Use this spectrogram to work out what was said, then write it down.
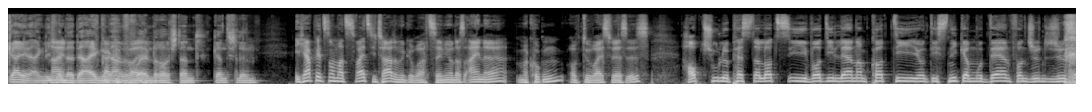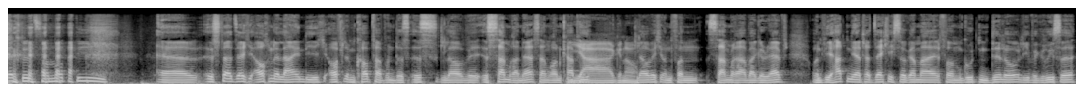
geil eigentlich, Nein, wenn da der eigene Name vor allem drauf stand. Ganz schlimm. Ich habe jetzt noch mal zwei Zitate mitgebracht, Sammy, und das eine, mal gucken, ob du weißt, wer es ist. Hauptschule Pestalozzi, wo die lernen am Cotti und die Sneaker modern von Gi Giuseppe Zanotti. Äh, ist tatsächlich auch eine Line, die ich oft im Kopf habe und das ist, glaube ich, ist Samra, ne? Samra und Kapi. Ja, genau. Glaube ich und von Samra aber gerappt. Und wir hatten ja tatsächlich sogar mal vom guten Dillo, liebe Grüße,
